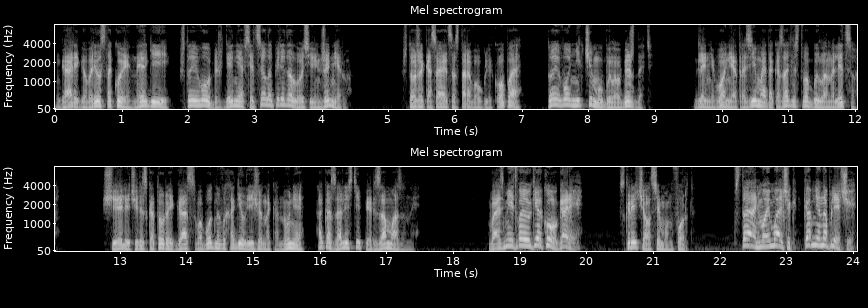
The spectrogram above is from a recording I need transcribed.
Гарри говорил с такой энергией, что его убеждение всецело передалось и инженеру. Что же касается старого углекопа, то его ни к чему было убеждать. Для него неотразимое доказательство было налицо. Щели, через которые газ свободно выходил еще накануне, оказались теперь замазаны. «Возьми твою кирку, Гарри!» — вскричал Симон Форд. «Встань, мой мальчик, ко мне на плечи!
